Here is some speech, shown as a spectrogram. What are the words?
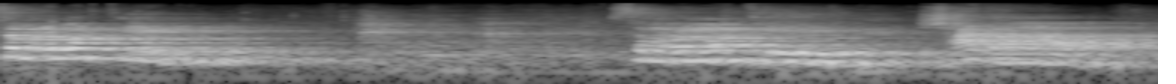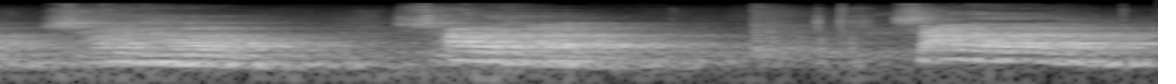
سمرة مرتي. سمرة مرتي شعرها شعرها شعرها شعرها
